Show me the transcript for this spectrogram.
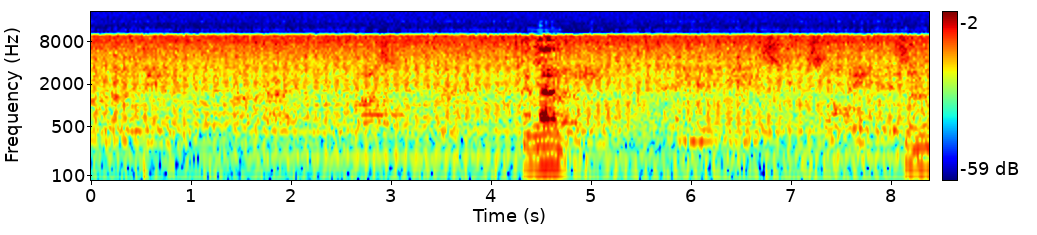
my brother was in, uh, driving the bus. Amen. So, I mean, I think it really is a small thing that is Mhm.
